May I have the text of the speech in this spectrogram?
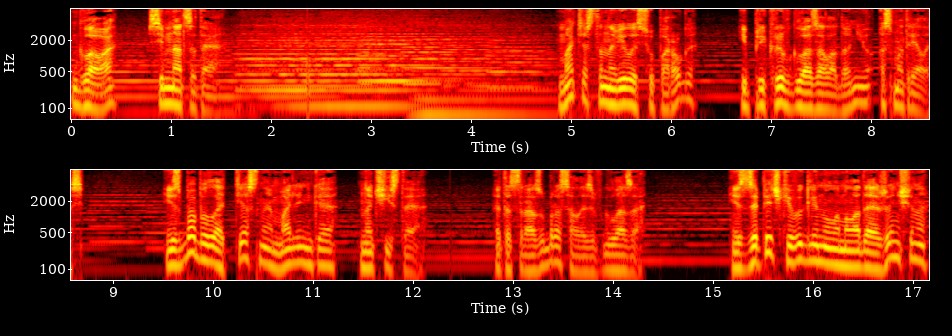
Глава 17 Мать остановилась у порога и, прикрыв глаза ладонью, осмотрелась. Изба была тесная, маленькая, но чистая. Это сразу бросалось в глаза. Из-за печки выглянула молодая женщина,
